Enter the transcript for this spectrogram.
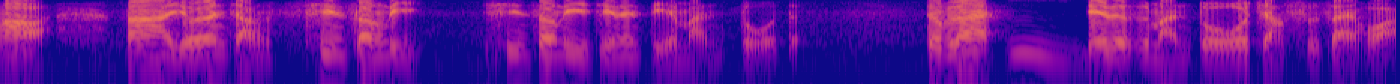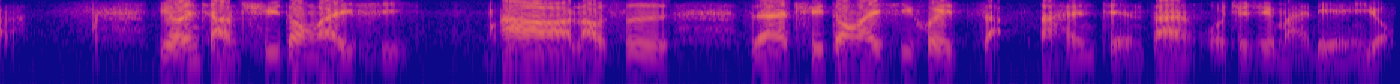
啊。那有人讲新胜利，新胜利今天跌蛮多的，对不对？嗯，跌的是蛮多。我讲实在话了，有人讲驱动 IC 啊，老是人家驱动 IC 会涨，那很简单，我就去买联勇。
